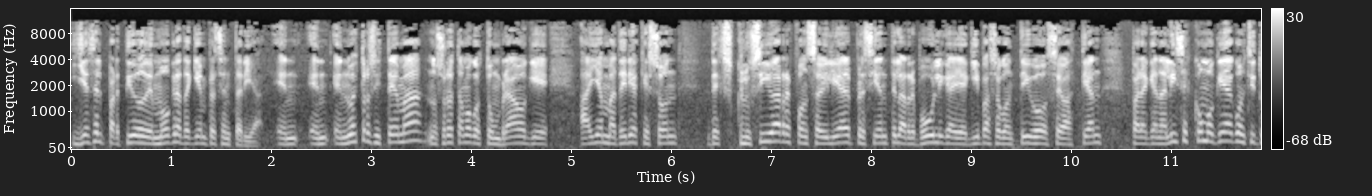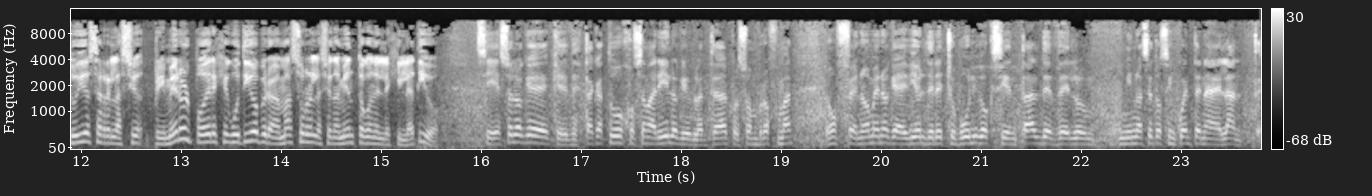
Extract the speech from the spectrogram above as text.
Y es el Partido Demócrata quien presentaría. En, en, en nuestro sistema, nosotros estamos acostumbrados a que hayan materias que son de exclusiva responsabilidad del presidente de la República, y aquí paso contigo, Sebastián, para que analices cómo queda constituido esa relación, primero el Poder Ejecutivo, pero además su relacionamiento con el Legislativo. Sí, eso es lo que, destaca tú, José María, lo que plantea el profesor Brofman, es un fenómeno que ha vivido el derecho público occidental desde los 1950 en adelante.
